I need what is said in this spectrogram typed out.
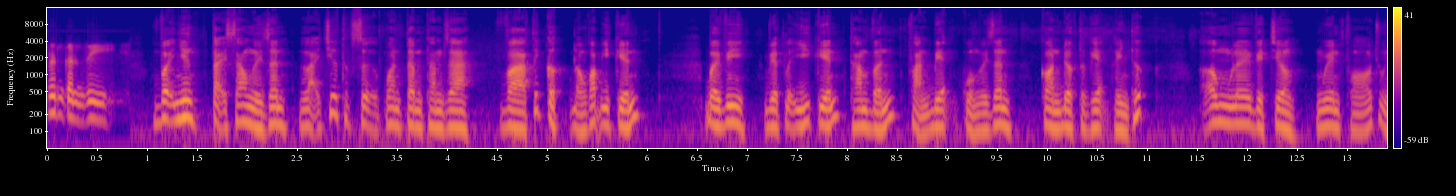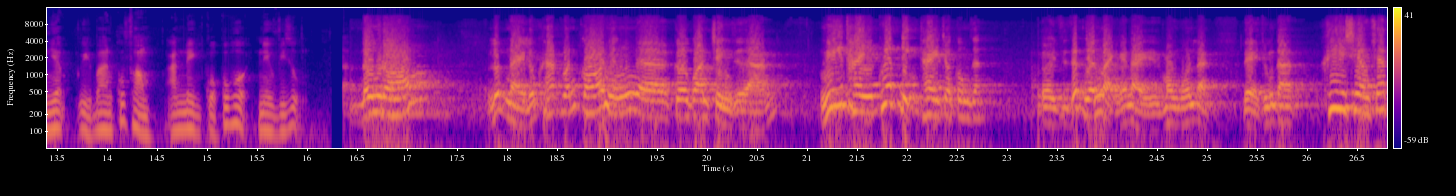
dân cần gì. Vậy nhưng tại sao người dân lại chưa thực sự quan tâm tham gia và tích cực đóng góp ý kiến? Bởi vì việc lấy ý kiến, tham vấn, phản biện của người dân còn được thực hiện hình thức. Ông Lê Việt Trường, nguyên phó chủ nhiệm Ủy ban Quốc phòng An ninh của Quốc hội nêu ví dụ. Đâu đó lúc này lúc khác vẫn có những ờ, cơ quan trình dự án nghĩ thay quyết định thay cho công dân. Tôi rất nhấn mạnh cái này mong muốn là để chúng ta khi xem xét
